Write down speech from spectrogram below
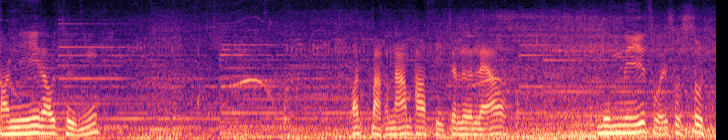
ตอนนี้เราถึง วัดปากน้ำภาษีเจริญแล้ว มุมนี้สวยสุด ๆ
